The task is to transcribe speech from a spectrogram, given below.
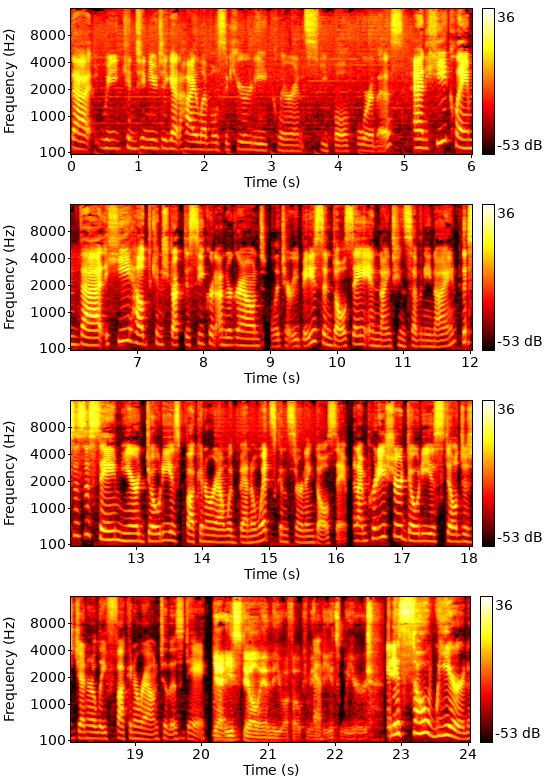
that we continue to get high level security clearance people for this. And he claimed that he helped construct a secret underground military base in Dulce in 1979. This is the same year Doty is fucking around with Bennewitz concerning Dulce. And I'm pretty sure Doty is still just generally fucking around to this day. Yeah, he's still in the UFO community. It's weird. It is so weird.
